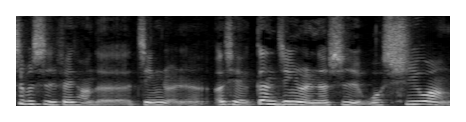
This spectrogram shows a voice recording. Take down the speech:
是不是非常的惊人呢？而且更惊人的是，我希望，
